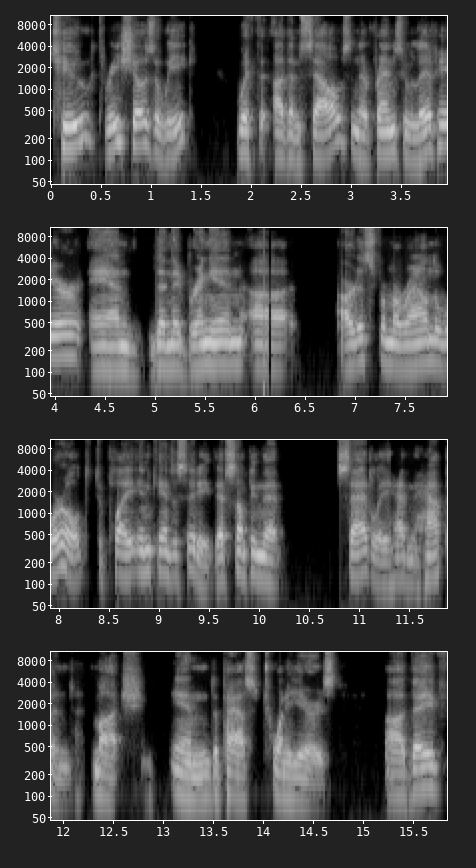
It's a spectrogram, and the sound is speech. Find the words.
two, three shows a week with uh, themselves and their friends who live here, and then they bring in uh, artists from around the world to play in Kansas City. That's something that sadly hadn't happened much in the past 20 years. Uh, they've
